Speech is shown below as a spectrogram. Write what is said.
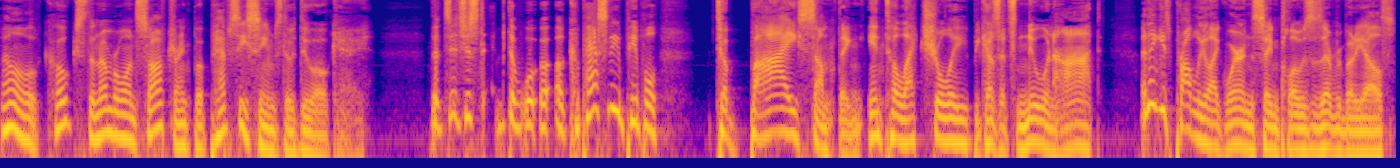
"Well, Coke's the number one soft drink, but Pepsi seems to do okay." That's it's just the uh, capacity of people to buy something intellectually because it's new and hot. I think it's probably like wearing the same clothes as everybody else.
